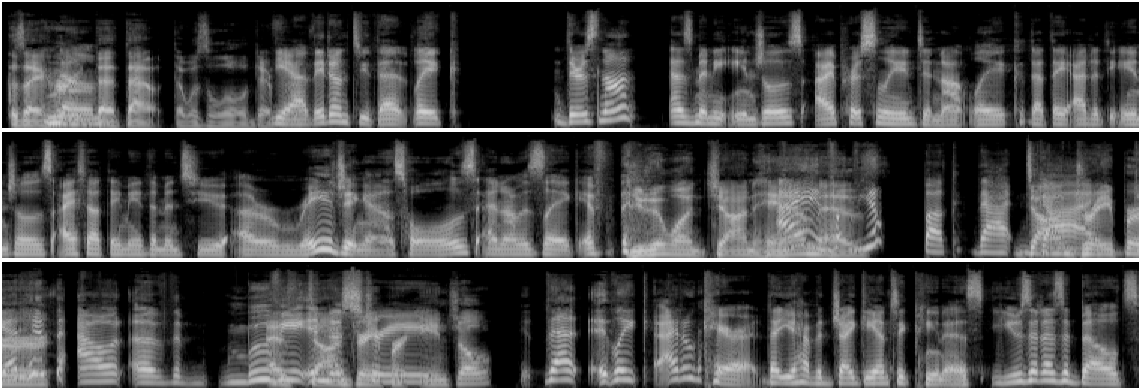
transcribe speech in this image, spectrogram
Because I heard No. that, that that was a little different. Yeah, they don't do that. Like there's not as many angels. I personally did not like that they added the angels. I thought they made them into a raging assholes. And I was like, if you didn't want Jon Hamm I as, you fuck that Don guy. Draper- Get him out of the movie John industry. Draper Angel. that like I don't care that you have a gigantic penis. Use it as a belt.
